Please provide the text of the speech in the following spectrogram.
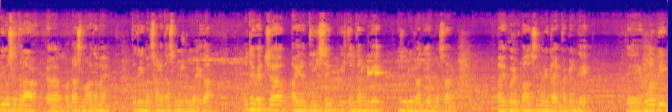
ਵੀ ਉਸੇ ਤਰ੍ਹਾਂ ਵੱਡਾ ਸਮਾਗਮ ਹੈ। ਤਕਰੀਬਨ 10:30 ਵਜੇ ਸ਼ੁਰੂ ਹੋਏਗਾ। ਉਹਦੇ ਵਿੱਚ ਭਾਈ ਰਣਧੀਰ ਸਿੰਘ ਕੀਰਤਨ ਕਰਨਗੇ ਹਜ਼ੂਰੀ ਰਾਗੀ ਅੰਮ੍ਰਿਤਸਰ ਭਾਈ ਗੁਰਪਾਲ ਸਿੰਘ ਉਹਨੇ ਟਾਈਮ ਕੱਢਣਗੇ। ਤੇ ਹੋਰ ਵੀ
